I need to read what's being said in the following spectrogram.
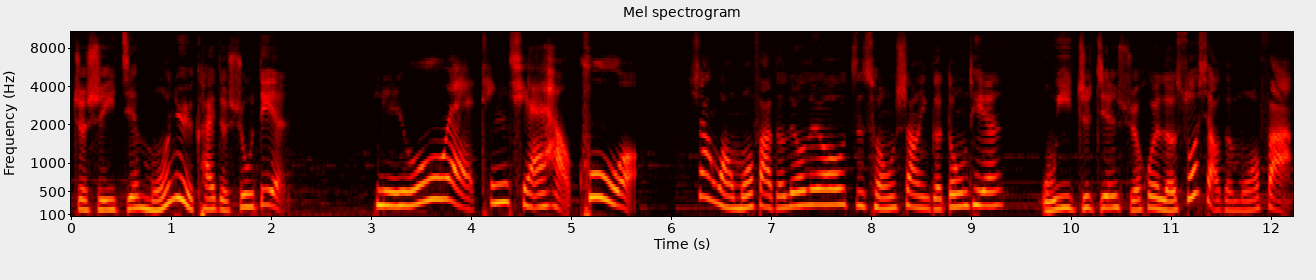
这是一间魔女开的书店，女巫诶，听起来好酷哦。向往魔法的溜溜，自从上一个冬天无意之间学会了缩小的魔法。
